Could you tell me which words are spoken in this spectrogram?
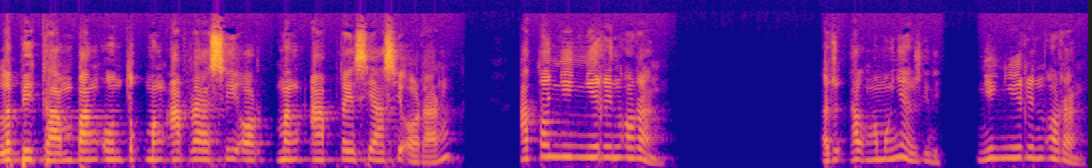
Lebih gampang untuk mengapresiasi, or, mengapresiasi orang atau nyinyirin orang. Aduh, kalau ngomongnya harus gini, nyinyirin orang.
